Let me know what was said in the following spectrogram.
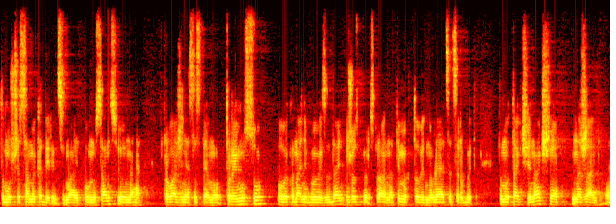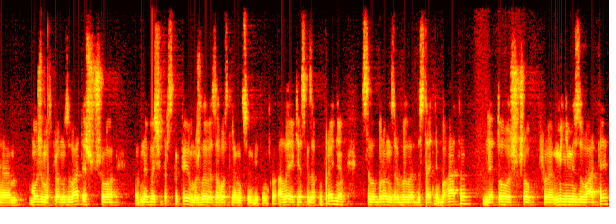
тому що саме кадирівці мають повну санкцію на впровадження системи примусу по виконанню бойових завдань, жорсткої розправи над тими, хто відмовляється це робити. Тому так чи інакше, на жаль, ем, можемо спрогнозувати, що в найближчій перспективі можливе загострення цьому відтинку. Але як я сказав попередньо, сили оборони зробили достатньо багато для того, щоб е, мінімізувати е,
